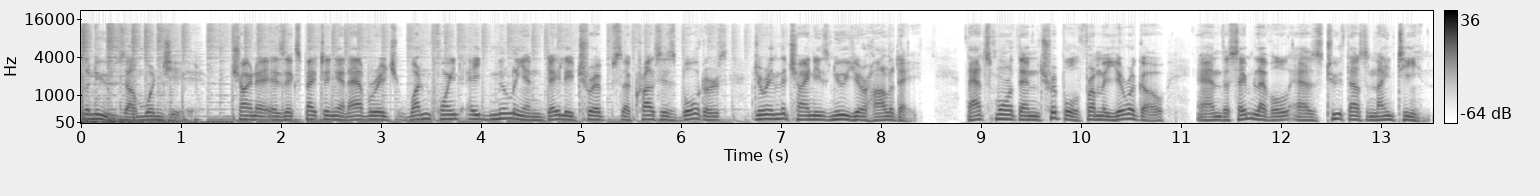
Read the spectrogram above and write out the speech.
of the news, I'm Wenjie. China is expecting an average 1.8 million daily trips across its borders during the Chinese New Year holiday. That's more than triple from a year ago and the same level as 2019.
